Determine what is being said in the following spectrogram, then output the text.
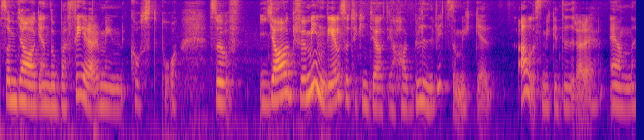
som jag ändå baserar min kost på. Så jag, för min del så tycker inte jag att jag har blivit så mycket, alls mycket dyrare än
